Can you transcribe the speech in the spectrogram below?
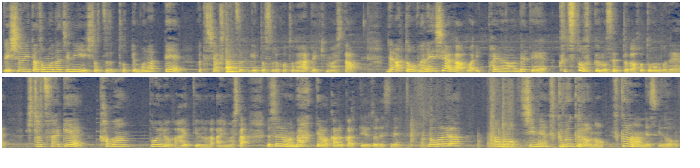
で、一緒にいた友達に一つ取ってもらって、私は二つゲットすることができました。で、あと、バレンシアガはいっぱい並んでて、靴と服のセットがほとんどで、一つだけ、カバンっぽいのが入っているのがありました。で、それもなんでわかるかっていうとですね、まあ、これが、あの、新年福袋の袋なんですけど、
